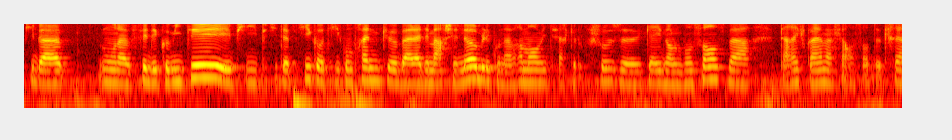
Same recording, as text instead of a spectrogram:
Puis bah on a fait des comités et puis petit à petit, quand ils comprennent que bah, la démarche est noble et qu'on a vraiment envie de faire quelque chose euh, qui aille dans le bon sens, bah, tu arrives quand même à faire en sorte de créer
